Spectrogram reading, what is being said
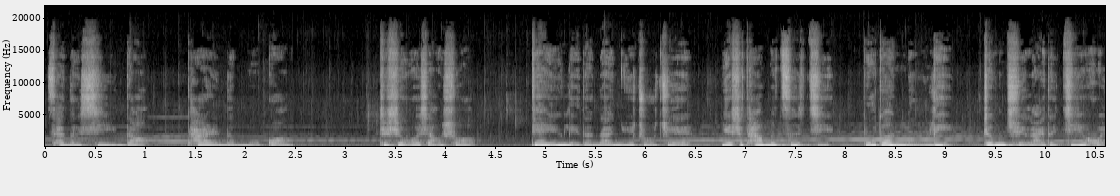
才能吸引到他人的目光。只是我想说，电影里的男女主角也是他们自己不断努力争取来的机会，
